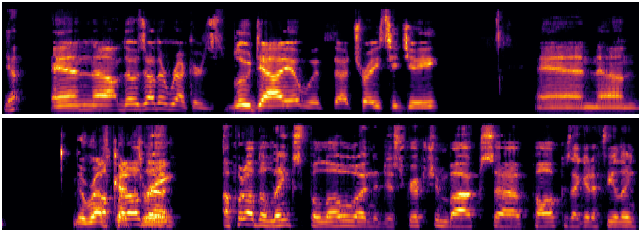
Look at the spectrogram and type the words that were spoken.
Yep and uh, those other records, Blue Dahlia with uh, Tracy G, and um, the Rough Cutt Three. The, I'll put all the links below in the description box, uh, Paul, because I get a feeling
